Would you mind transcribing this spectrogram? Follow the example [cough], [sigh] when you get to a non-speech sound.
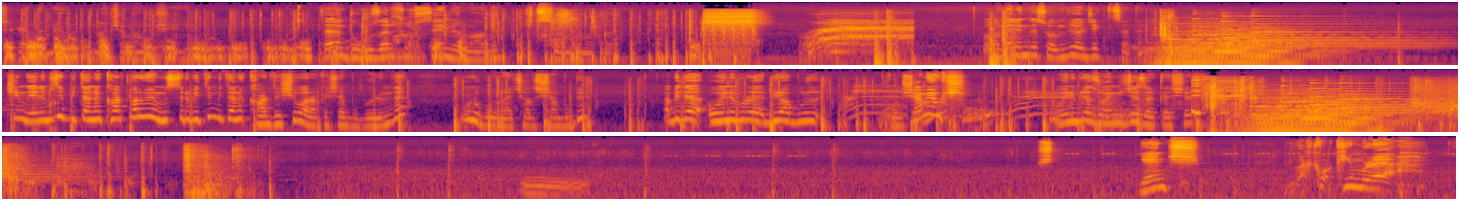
Şaka yapıyorum yapacağım ben bu şeyi? Zaten domuzları çok sevmiyorum abi. Hiç sevmiyorum hatta. Oğlum elinde solunca ölecekti zaten. Şimdi elimizde bir tane kart var ve Mr. Beat'in bir tane kardeşi var arkadaşlar bu bölümde. Bunu bulmaya çalışacağım bugün. Ha bir de oyunu buraya biraz bu konuşamıyorum ki. Oyunu biraz oynayacağız arkadaşlar. Bak bakayım buraya.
